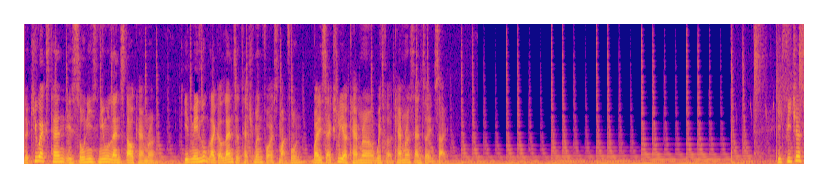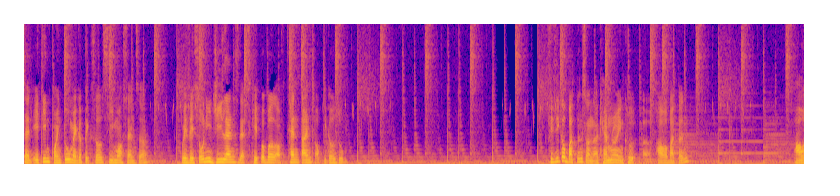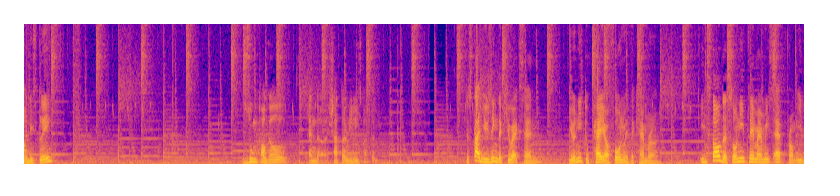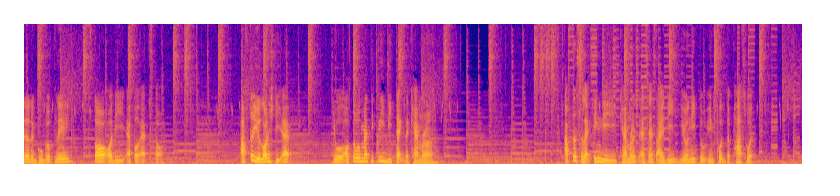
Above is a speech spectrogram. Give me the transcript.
The QX10 is Sony's new lens style camera. It may look like a lens attachment for a smartphone, but it's actually a camera with a camera sensor inside. It features an 18.2 megapixel CMOS sensor with a Sony G lens that's capable of 10 times optical zoom. Physical buttons on the camera include a power button, power display, zoom toggle and the shutter release button. To start using the QX10, you'll need to pair your phone with the camera. Install the Sony Play Memories app from either the Google Play Store or the Apple App Store. After you launch the app, it will automatically detect the camera. After selecting the camera's SSID, you'll need to input the password.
